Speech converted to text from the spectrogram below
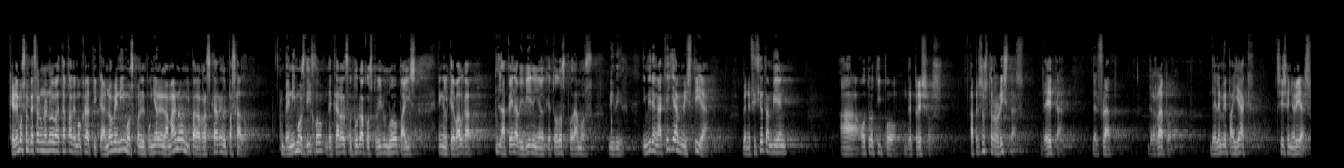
queremos empezar una nueva etapa democrática. No venimos con el puñal en la mano ni para rascar en el pasado. Venimos, dijo, de cara al futuro a construir un nuevo país en el que valga la pena vivir y en el que todos podamos vivir. Y miren, aquella amnistía benefició también a otro tipo de presos, a presos terroristas de ETA, del FRAP, del RAPO, del MPAIAC. Sí, señorías,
